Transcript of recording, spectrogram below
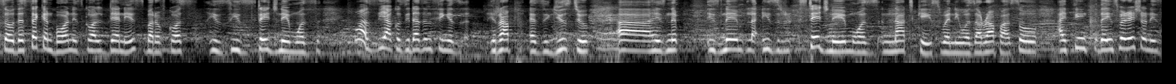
So the second born is called Dennis, but of course, his, his stage name was, was yeah, because he doesn't sing as rap as he used to. Uh, his name. His name, like his stage name was Natcase when he was a rapper. So I think the inspiration is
